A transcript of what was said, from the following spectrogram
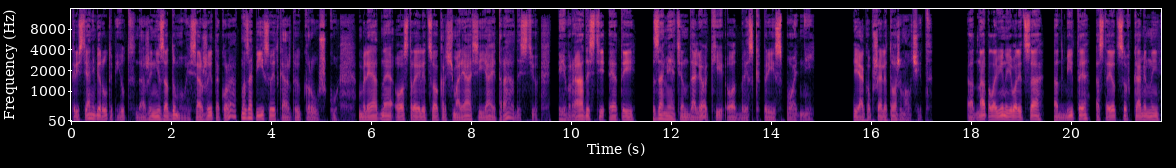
Крестьяне берут и пьют, даже не задумываясь, а жид аккуратно записывает каждую кружку. Бледное, острое лицо корчмаря сияет радостью, и в радости этой заметен далекий отблеск преисподней. Якоб Шеля тоже молчит. Одна половина его лица, отбитая, остается в каменной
